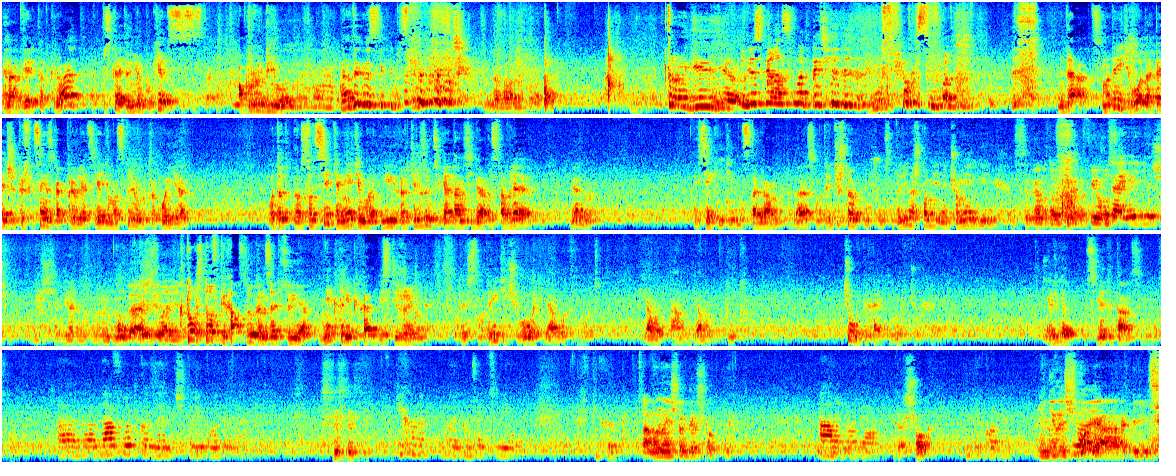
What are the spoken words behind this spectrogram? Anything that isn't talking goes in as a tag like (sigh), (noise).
И она дверь открывает, отпускает, и у нее букет с- обрубила. И она такая с таким Забавно было. Трагедия. Не успела сфоткать. Не успела смотреть. Да, смотрите, вот опять же, перфекционист как проявляется. Я демонстрирую, какой я. Вот это, э, соцсети, они этим и характеризуются. Я там себя выставляю, верно? И всякие эти инстаграмы, да, смотрите, что я кушаю, смотрите, на, что мне, на чем я езжу. Инстаграм это вообще как его Да, я езжу. Ну, да, и- кто что впихал в свою концепцию я. Некоторые пихают достижения. То есть смотрите, чего вот я вот, вот. Я вот там, я вот тут. Чего вы пихаете? Вы-то что пихаете? Я видел Светы танцы было сколько. А, ну, одна фотка за 4 года, да. (laughs) Впихана в мою концепцию я. Пихают. Там она еще горшок. А, ну да, Горшок? прикольно. Ну, не ночной, а глиняный.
